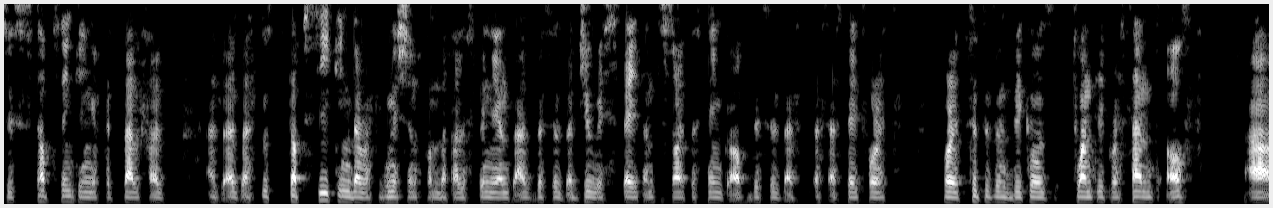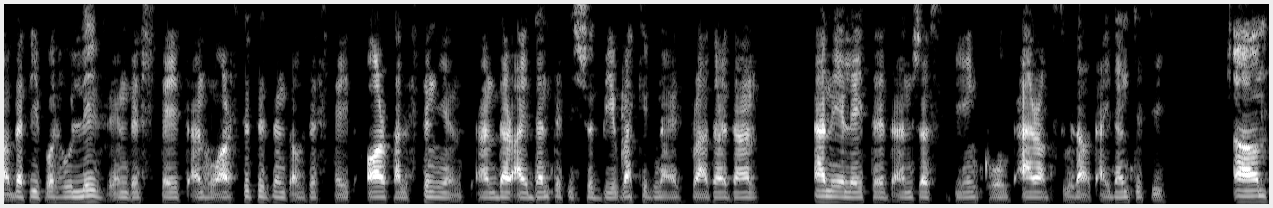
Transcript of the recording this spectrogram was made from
to stop thinking of itself as as, as, as to stop seeking the recognition from the Palestinians as this is a Jewish state and to start to think of this as, as a state for its for its citizens because 20% of uh, the people who live in this state and who are citizens of this state are Palestinians, and their identity should be recognized rather than annihilated and just being called Arabs without identity. Um,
